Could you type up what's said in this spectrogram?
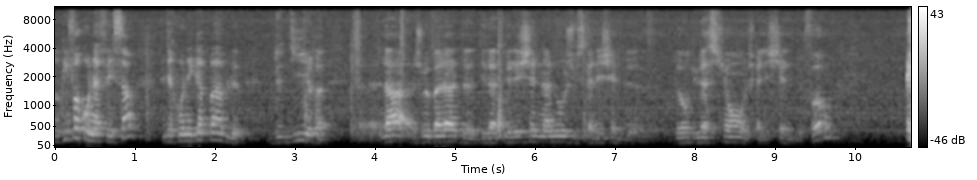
Donc une fois qu'on a fait ça, c'est-à-dire qu'on est capable de dire, euh, là je me balade de l'échelle nano jusqu'à l'échelle de, de ondulation jusqu'à l'échelle de forme.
